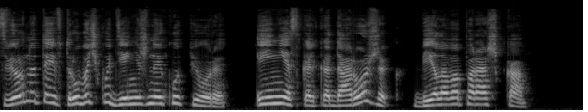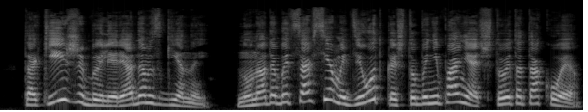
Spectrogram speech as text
свернутые в трубочку денежные купюры и несколько дорожек белого порошка. Такие же были рядом с Геной. Ну, надо быть совсем идиоткой, чтобы не понять, что это такое.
